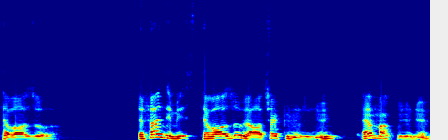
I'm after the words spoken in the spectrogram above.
tevazu. Efendimiz tevazu ve alçak gönüllünün en makbulünü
